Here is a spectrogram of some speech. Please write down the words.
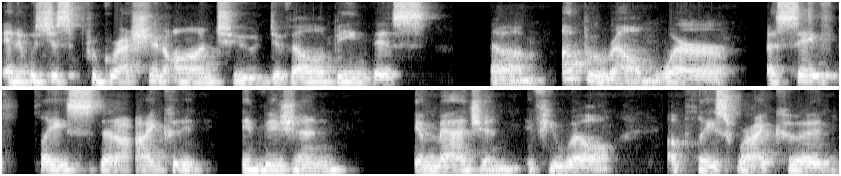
And it was just progression on to developing this um, upper realm where a safe place that I could envision, imagine, if you will, a place where I could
